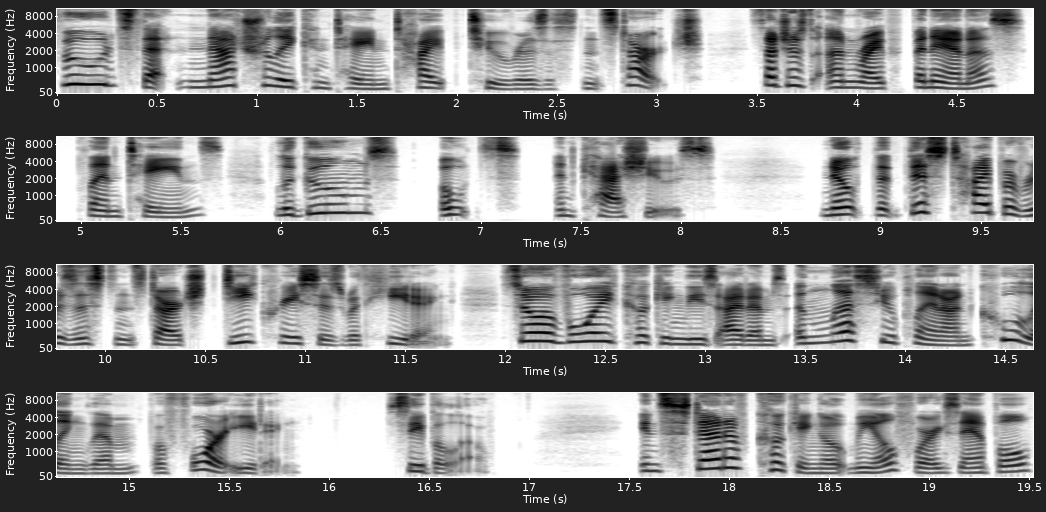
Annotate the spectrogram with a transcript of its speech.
foods that naturally contain type 2 resistant starch, such as unripe bananas, plantains, legumes, oats, and cashews. Note that this type of resistant starch decreases with heating, so avoid cooking these items unless you plan on cooling them before eating. See below. Instead of cooking oatmeal, for example,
